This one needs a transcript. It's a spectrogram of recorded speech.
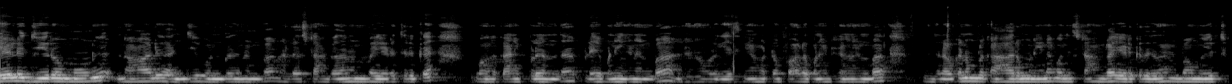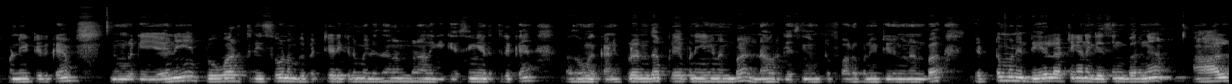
ஏழு ஜீரோ மூணு நாலு அஞ்சு ஒன்பது நண்பா. நல்லா ஸ்ட்ராங்காக தான் நண்பா எடுத்திருக்கேன் உங்கள் கணிப்பில் இருந்தால் ப்ளே பண்ணிங்க நண்பா. இல்லைனா ஒரு கேசிங்காக மட்டும் ஃபாலோ பண்ணிகிட்டு இருங்க நண்பா. இந்த அளவுக்கு நம்மளுக்கு ஆறு மணினா கொஞ்சம் ஸ்ட்ராங்காக எடுக்கிறதுக்கு தான் நண்பா முயற்சி பண்ணிகிட்டு இருக்கேன். நம்மளுக்கு any two or three show நம்ம வெற்றி அடிக்கிற மாதிரி தான் நண்பா நாளைக்கு கெஸிங் எடுத்திருக்கேன். அது உங்கள் கணிப்பில் இருந்தால் ப்ளே பண்ணிங்க நண்பா. இல்லைனா ஒரு கெஸிங்கை மட்டும் ஃபாலோ பண்ணிட்டு இருங்க நண்பா. எட்டு மணி டிஎல்ஆர்டிக்கான கெஸிங் பாருங்கள் ஆல்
